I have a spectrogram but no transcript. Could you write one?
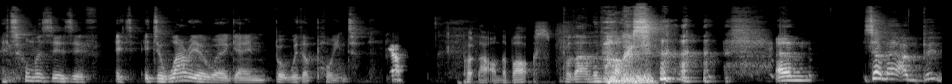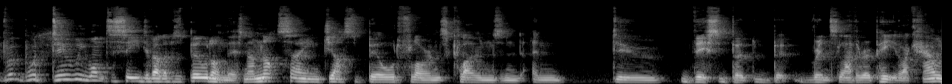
it's almost as if it's it's a WarioWare game but with a point. Yep. Put that on the box. Put that on the box. um, so, but, do we want to see developers build on this? And I'm not saying just build Florence clones and and do this, but but rinse, lather, repeat. Like how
